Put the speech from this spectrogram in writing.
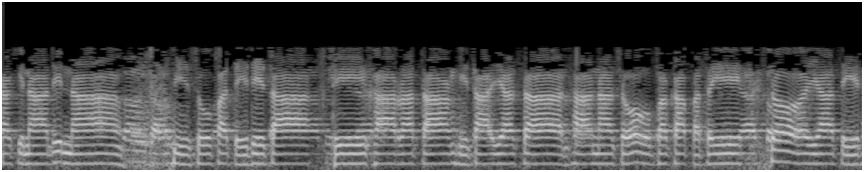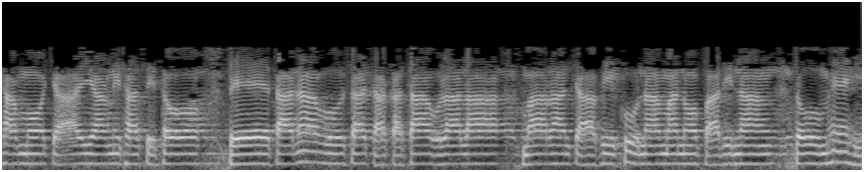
ดักินาดินามิสุปฏิดิตาทีคารตังหิตายาสาทานาโสอุปกปติโสยติธรรมโมจะยังนิทัสิโตเปตานาภูสาจักตาอุลาลา มารันจาภิกขุนามโนปาดินังตุมเหหิ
